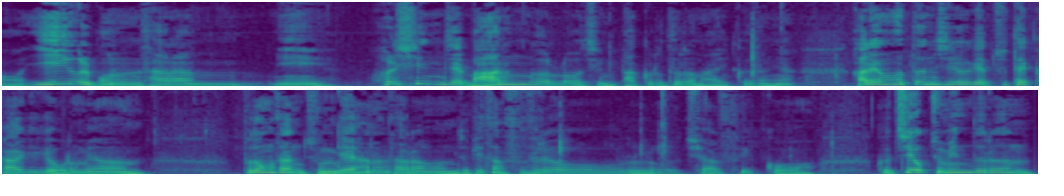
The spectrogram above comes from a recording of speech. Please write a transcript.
어, 이익을 보는 사람이 훨씬 이제 많은 걸로 지금 밖으로 드러나 있거든요. 가령 어떤 지역의 주택 가격이 오르면 부동산 중개하는 사람은 이제 비싼 수수료를 취할 수 있고 그 지역 주민들은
